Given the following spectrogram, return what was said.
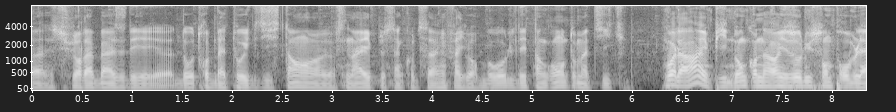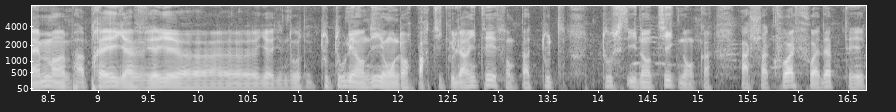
euh, sur la base euh, d'autres bateaux existants, euh, Snipe, le 55, Fireball, des tangons automatiques. Voilà, et puis donc on a résolu son problème. Après, il y avait, euh, tous- les handis ont leurs particularités, ils sont pas tous identiques, donc à chaque fois il faut adapter.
